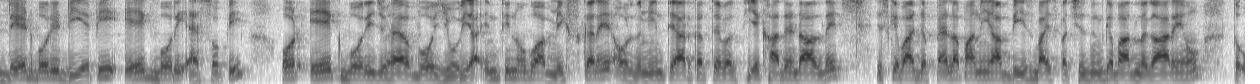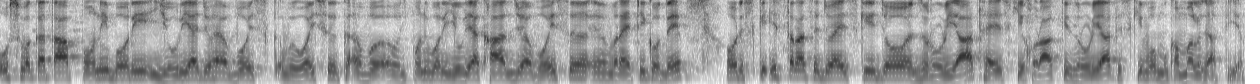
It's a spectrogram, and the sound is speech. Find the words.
डेढ़ बोरी डी ए पी, एक बोरी एसओपी और एक बोरी जो है वो यूरिया। इन तीनों को आप मिक्स करें और ज़मीन तैयार करते वक्त ये खादें डाल दें। इसके बाद जब पहला पानी आप 20 बाईस 25 दिन के बाद लगा रहे हों तो उस वक्त आप पौनी बोरी यूरिया जो है वो इस वो इस पौनी बोरी यूरिया खाद जो है वो इस वैरायटी को दे और इसकी, इस तरह से जो है इसकी जो ज़रूरियात है, इसकी खुराक की ज़रूरियात, इसकी वो मुकम्मल हो जाती है।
